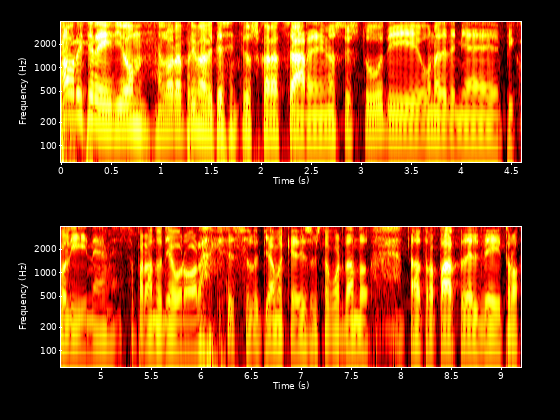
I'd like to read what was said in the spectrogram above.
Power Radio, allora prima avete sentito scorazzare nei nostri studi una delle mie piccoline, sto parlando di Aurora, che salutiamo che adesso mi sto guardando dall'altra parte del vetro.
